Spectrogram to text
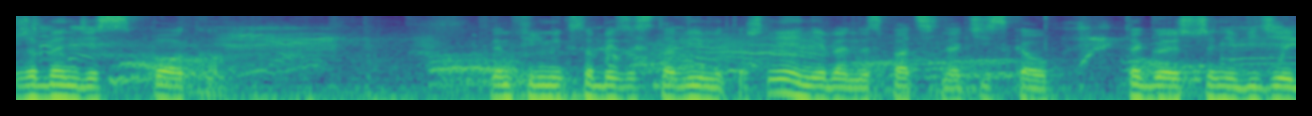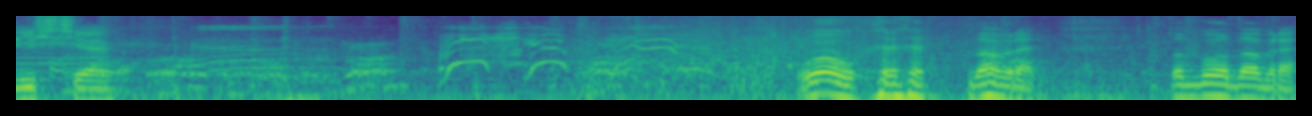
że będzie spoko. Ten filmik sobie zostawimy też. Nie, nie będę spacji naciskał. Tego jeszcze nie widzieliście. Wow, dobre. To było dobre.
